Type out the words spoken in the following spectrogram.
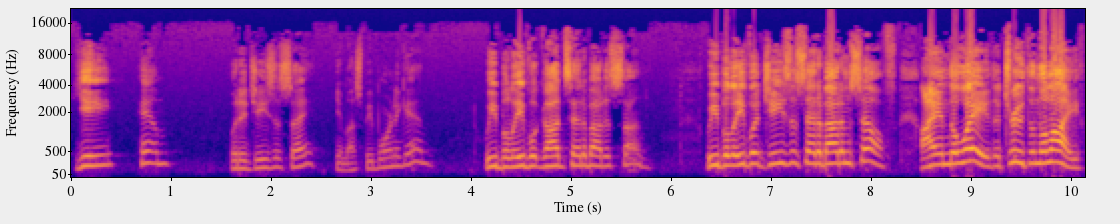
ye Him. What did Jesus say? You must be born again. We believe what God said about His Son. We believe what Jesus said about himself. I am the way, the truth, and the life.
